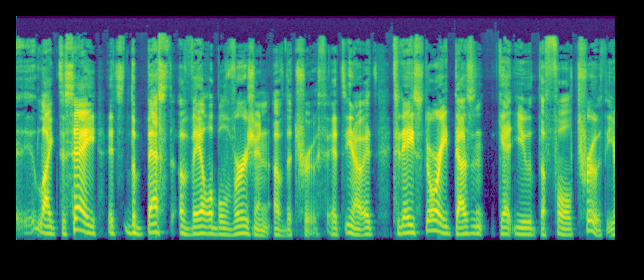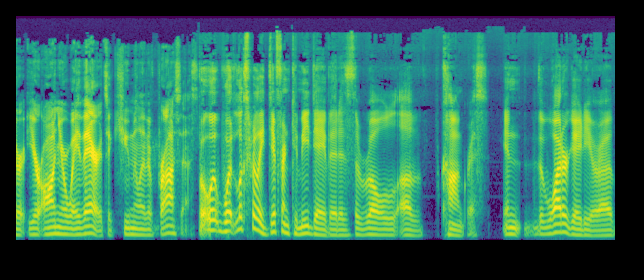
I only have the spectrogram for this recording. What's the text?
uh, like to say, it's the best available version of the truth. It's you know, it's today's story doesn't get you the full truth. You're you're on your way there. It's a cumulative process. But what, what looks really different to me, David, is the role of Congress. In the Watergate era,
